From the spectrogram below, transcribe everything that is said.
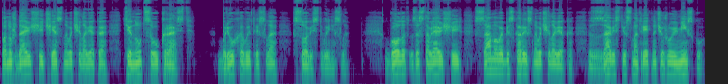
понуждающий честного человека тянуться украсть. Брюхо вытрясла, совесть вынесла. Голод, заставляющий самого бескорыстного человека с завистью смотреть на чужую миску,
